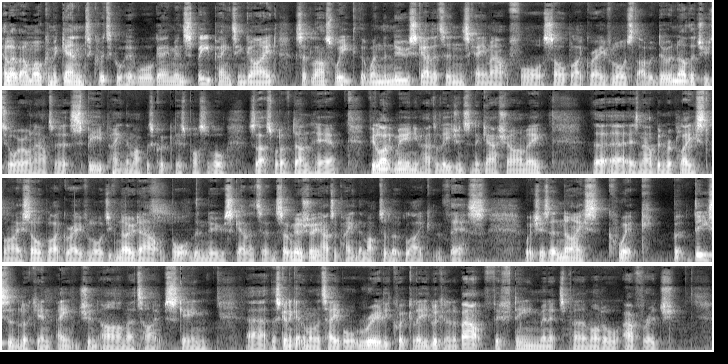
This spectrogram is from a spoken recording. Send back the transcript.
Hello and welcome again to Critical Hit Wargaming Speed Painting Guide. I said last week that when the new skeletons came out for Soulblight Gravelords that I would do another tutorial on how to speed paint them up as quickly as possible. So that's what I've done here. If you're like me and you had a Legions of Nagash army that uh, has now been replaced by Soulblight Gravelords, you've no doubt bought the new skeleton. So I'm going to show you how to paint them up to look like this, which is a nice, quick, but decent looking ancient armour type scheme uh, that's going to get them on the table really quickly, looking at about 15 minutes per model average,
